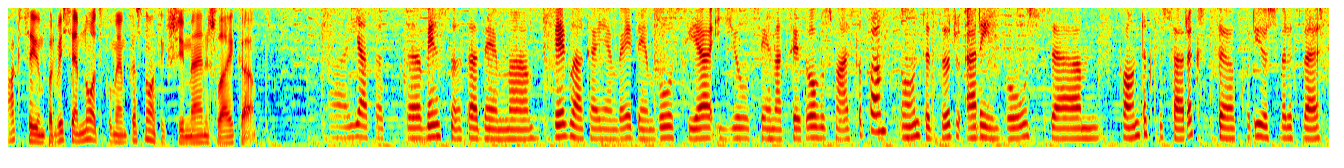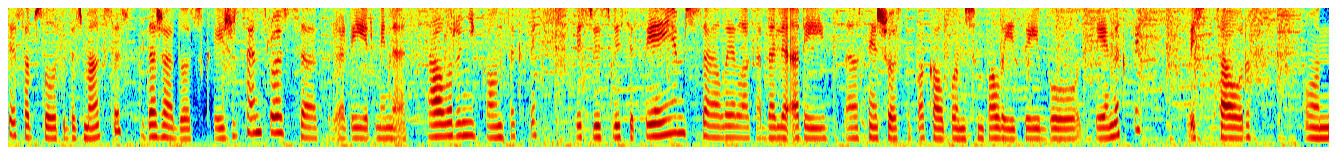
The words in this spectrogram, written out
akciju un par visiem notikumiem, kas notiks šī mēneša laikā? Jā, tad viens no tādiem vieglākajiem veidiem būs, ja jūs ienāksiet Ogles mājaslapā, un tur arī būs um, kontaktu saraksts, kur jūs varat vērsties absolūti bez maksas dažādos krīžu centros. Tur arī ir minēti tālruņi, kontakti. Viss, viss, viss ir pieejams. Lielākā daļa arī sniedz šos pakalpojumus un palīdzību diennakti visu cauru. Un,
